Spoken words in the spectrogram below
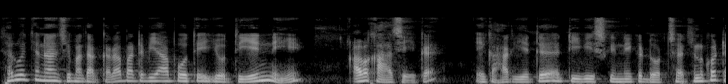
සරුවචනාංශය මතක් කරා පට ව්‍යාපෝතේජෝ තියෙන්නේ අවකාශයක. ඒක හරියට ටීවී ස්ක්‍රීන් එක ඩොට්ස් හදනකොට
